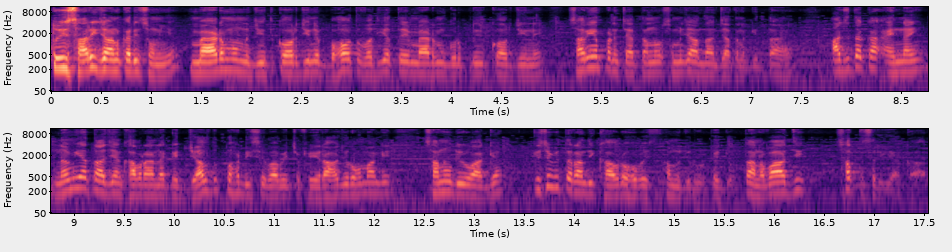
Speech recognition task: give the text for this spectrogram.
ਤੁਸੀਂ ਸਾਰੀ ਜਾਣਕਾਰੀ ਸੁਣੀ ਹੈ ਮੈਡਮ ਮਨਜੀਤ ਕੌਰ ਜੀ ਨੇ ਬਹੁਤ ਵਧੀਆ ਤੇ ਮੈਡਮ ਗੁਰਪ੍ਰੀਤ ਕੌਰ ਜੀ ਨੇ ਸਾਰੀਆਂ ਪੰਚਾਇਤਾਂ ਨੂੰ ਸਮਝਾਉਣ ਦਾ ਯਤਨ ਕੀਤਾ ਹੈ। ਅੱਜ ਤੱਕ ਇੰਨਾ ਹੀ। ਨਵੀਆਂ ਤਾਜ਼ੀਆਂ ਖਬਰਾਂ ਲੈ ਕੇ ਜਲਦ ਤੁਹਾਡੀ ਸੇਵਾ ਵਿੱਚ ਫੇਰ ਹਾਜ਼ਰ ਹੋਵਾਂਗੇ। ਸਾਨੂੰ ਦਿਓ ਆਗਿਆ। ਕਿਸੇ ਵੀ ਤਰ੍ਹਾਂ ਦੀ ਖਬਰ ਹੋਵੇ, ਸਾਨੂੰ ਜ਼ਰੂਰ ਭੇਜੋ। ਧੰਨਵਾਦ ਜੀ। ਸਤਿ ਸ੍ਰੀ ਅਕਾਲ।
